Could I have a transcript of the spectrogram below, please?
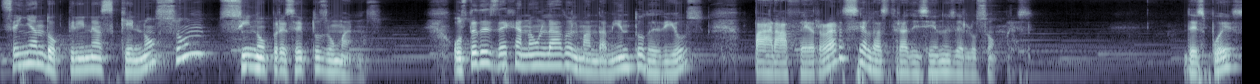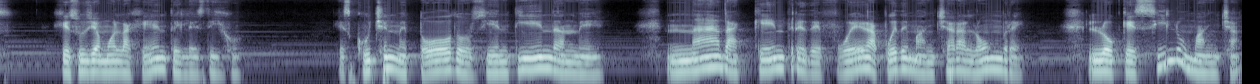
enseñan doctrinas que no son sino preceptos humanos. Ustedes dejan a un lado el mandamiento de Dios para aferrarse a las tradiciones de los hombres. Después, Jesús llamó a la gente y les dijo, Escúchenme todos y entiéndanme. Nada que entre de fuera puede manchar al hombre. Lo que sí lo mancha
